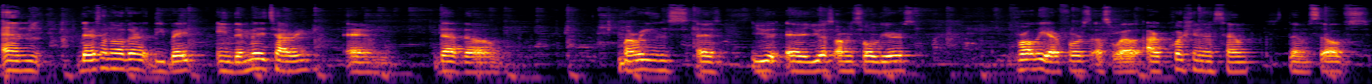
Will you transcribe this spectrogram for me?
And there's another debate in the military um, that the Marines, uh, U, uh, US Army soldiers, probably Air Force as well, are questioning themselves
